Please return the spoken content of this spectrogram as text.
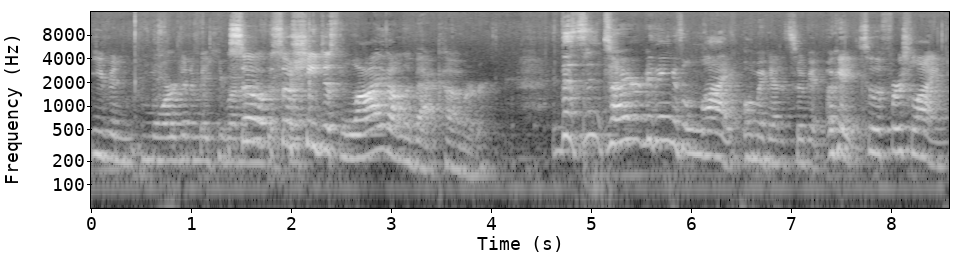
even more going to make you So, so book. she just lied on the back cover. This entire thing is a lie. Oh my god, it's so good. Okay, so the first line.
